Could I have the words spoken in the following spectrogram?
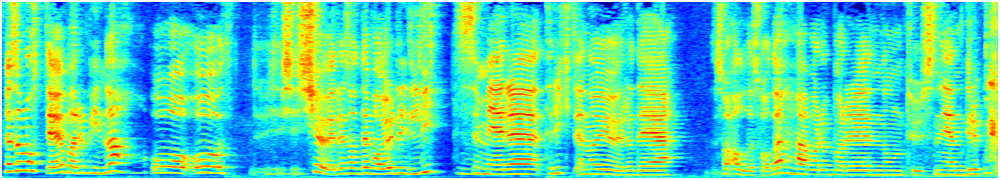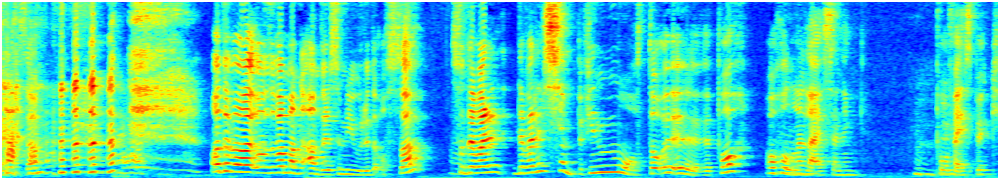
men så måtte jeg jo bare begynne, da. Og, og kjøre sånn Det var jo litt mer trygt enn å gjøre det så alle så det. Her var det bare noen tusen i en gruppe, liksom. og, det var, og det var mange andre som gjorde det også. Så det var, en, det var en kjempefin måte å øve på å holde en livesending på Facebook.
